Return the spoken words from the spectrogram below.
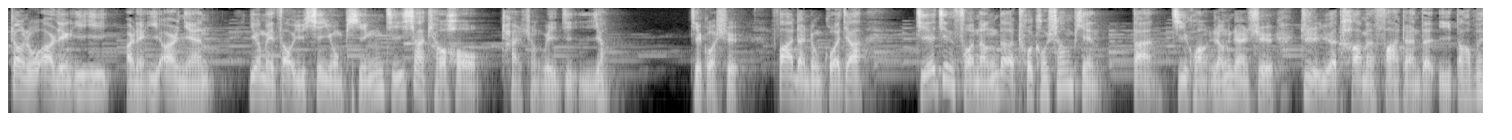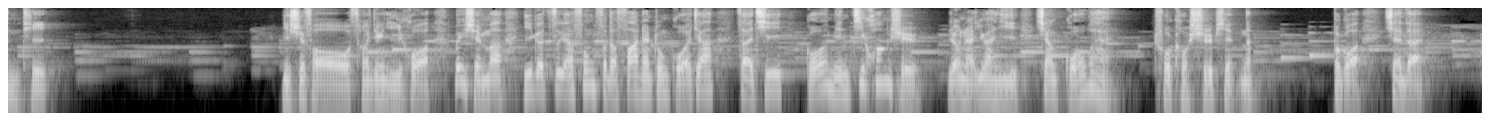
正如2011、2012年英美遭遇信用评级下调后产生危机一样，结果是发展中国家竭尽所能的出口商品，但饥荒仍然是制约他们发展的一大问题。你是否曾经疑惑，为什么一个资源丰富的发展中国家，在其国民饥荒时，仍然愿意向国外出口食品呢？不过现在，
